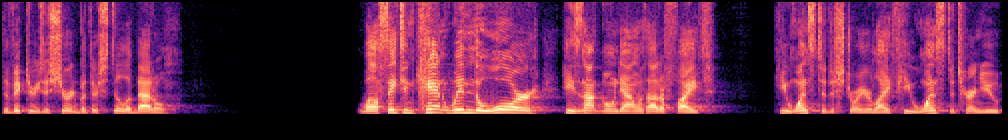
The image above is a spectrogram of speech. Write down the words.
The victory is assured, but there's still a battle. While Satan can't win the war, he's not going down without a fight. He wants to destroy your life. He wants to turn you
